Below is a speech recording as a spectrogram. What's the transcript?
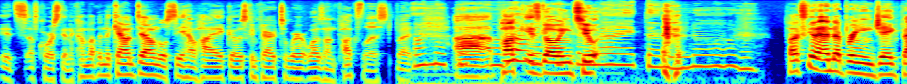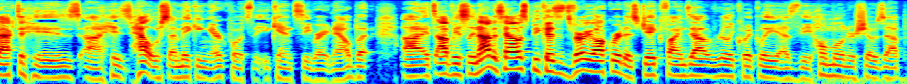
it's, of course, going to come up in the countdown. We'll see how high it goes compared to where it was on Puck's list. But uh, Puck is going to. Puck's gonna end up bringing Jake back to his uh, his house. I'm making air quotes that you can't see right now, but uh, it's obviously not his house because it's very awkward. As Jake finds out really quickly as the homeowner shows up,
